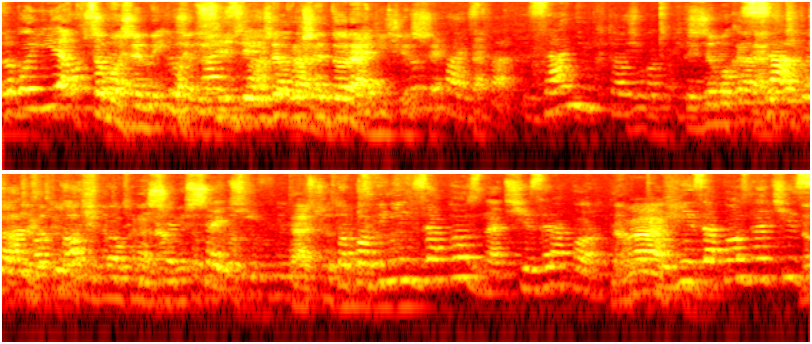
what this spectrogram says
No bo jak, co możemy? Państwa, Może proszę doradzić jeszcze. Proszę Państwa, zanim ktoś podpisze za, tak, albo tak, ktoś tak, podpisze przeciw, Tak. to powinien zapoznać się z raportem. No powinien zapoznać się z, No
